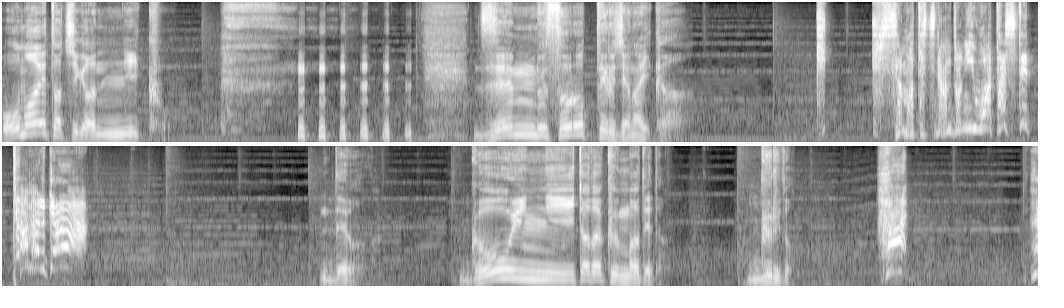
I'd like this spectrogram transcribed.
お前たちが2個。全部揃ってるじゃないか。貴様たち何度に渡してたまるかでは、強引にいただくまでだ。グルド。な、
